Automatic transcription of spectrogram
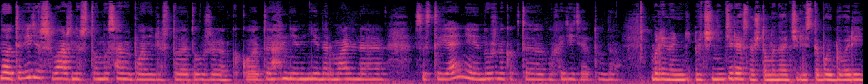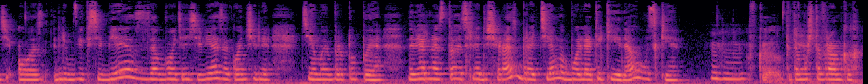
Но это видишь, важно, что мы сами поняли, что это уже какое-то ненормальное состояние, и нужно как-то выходить оттуда. Блин, ну, очень интересно, что мы начали с тобой говорить о любви к себе, заботе о себе, закончили темой БРПП. Наверное, стоит в следующий раз брать темы более такие, да, узкие. Угу. Потому что в рамках,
